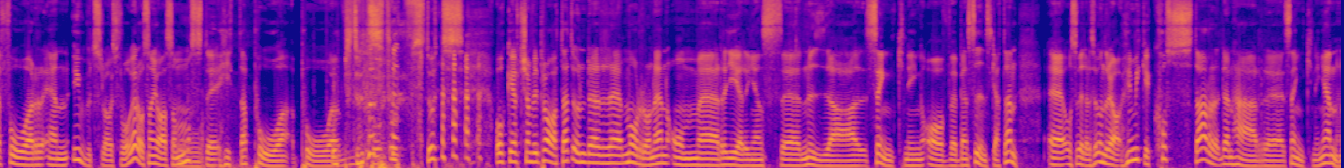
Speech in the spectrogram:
eh, får en utslagsfråga då som jag alltså måste hitta på på Uppstuds. på uppstuds. Och eftersom vi pratat under eh, morgonen om eh, regeringens nya sänkning av bensinskatten och så vidare så undrar jag hur mycket kostar den här eh, sänkningen?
